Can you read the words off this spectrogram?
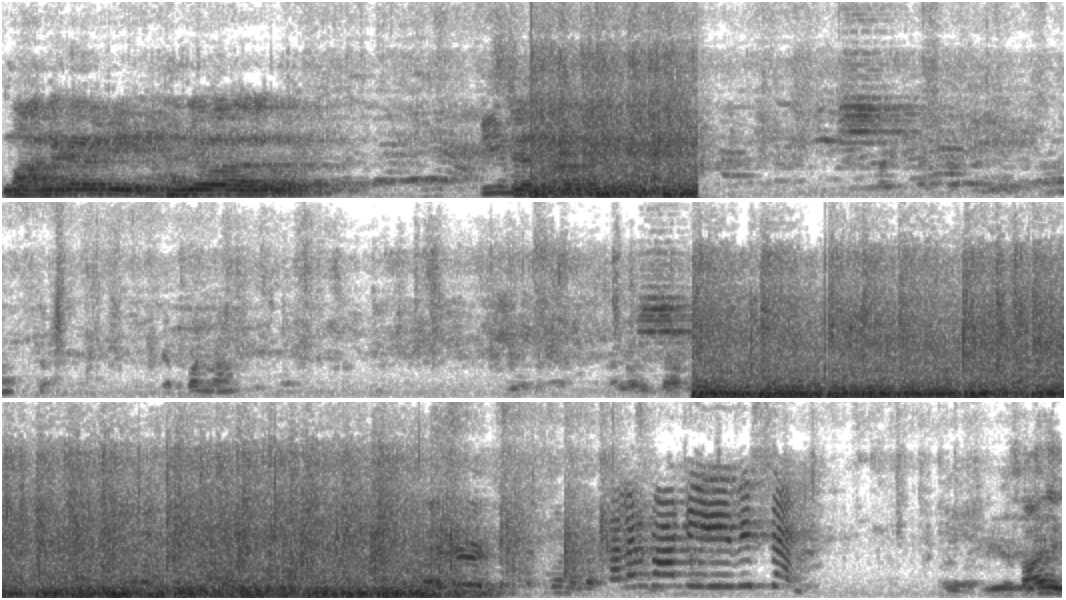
మా అన్నగారికి ధన్యవాదాలు. కలర్ పార్టీ విషయం. సాయి.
